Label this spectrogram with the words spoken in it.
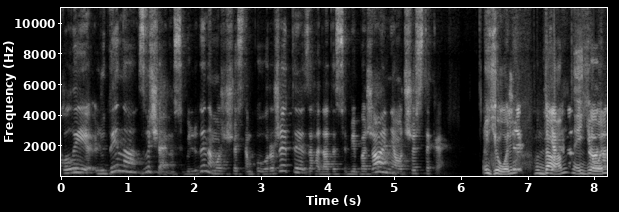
коли людина, звичайно собі людина, може щось там поворожити, загадати собі бажання, от щось таке. Йоль, да, Йоль,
